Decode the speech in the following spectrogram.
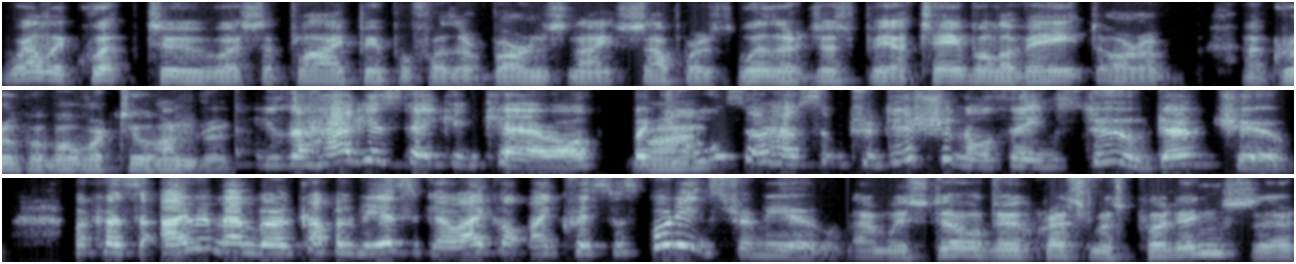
well equipped to uh, supply people for their Burns night suppers, whether it just be a table of eight or a a group of over 200. The haggis taken care of, but Right. you also have some traditional things too, don't you? Because I remember a couple of years ago, I got my Christmas puddings from you. And we still do Christmas puddings. Uh,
